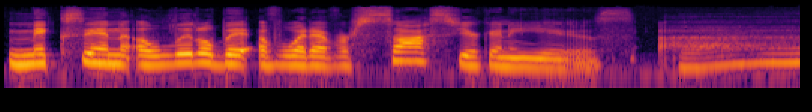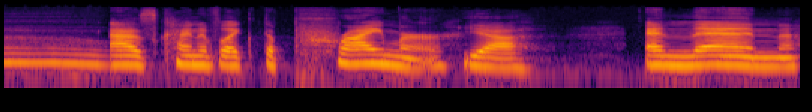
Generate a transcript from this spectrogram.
mix in a little bit of whatever sauce you're going to use oh. as kind of like the primer, Yeah. and then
